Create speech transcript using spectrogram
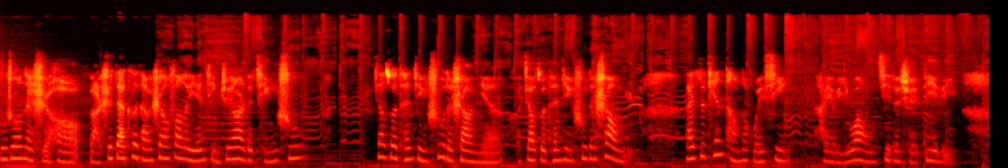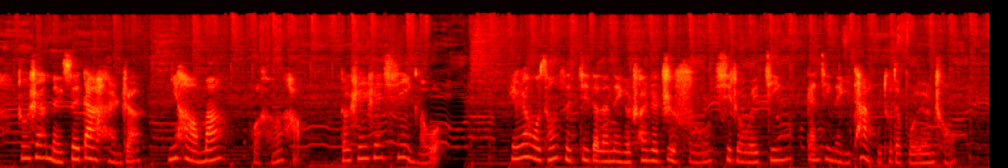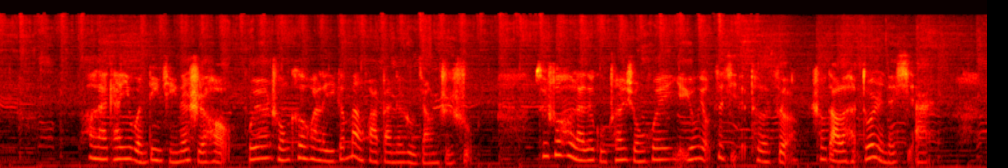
初中的时候，老师在课堂上放了岩井俊二的情书，叫做《藤井树的少年》和叫做《藤井树的少女》，来自天堂的回信，还有一望无际的雪地里，中山美穗大喊着“你好吗？我很好”，都深深吸引了我，也让我从此记得了那个穿着制服、系着围巾、干净的一塌糊涂的博人虫。后来看《一吻定情》的时候。柏原崇刻画了一个漫画般的入江直树。虽说后来的古川雄辉也拥有自己的特色，受到了很多人的喜爱。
